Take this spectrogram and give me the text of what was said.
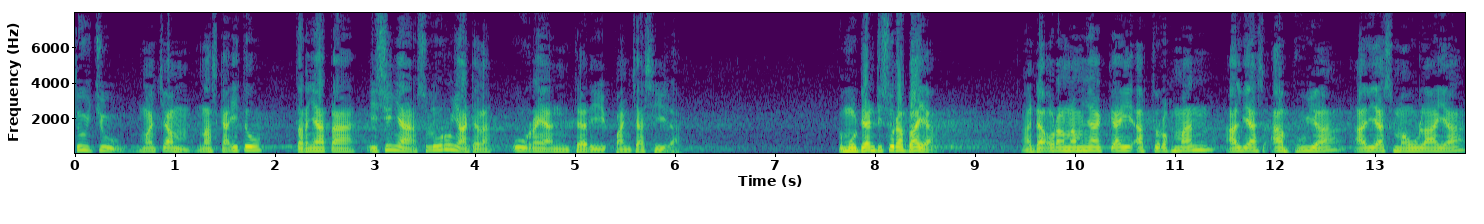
tujuh macam naskah itu ternyata isinya seluruhnya adalah uraian dari Pancasila. Kemudian di Surabaya ada orang namanya Kiai Abdurrahman alias Abuya alias Maulaya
